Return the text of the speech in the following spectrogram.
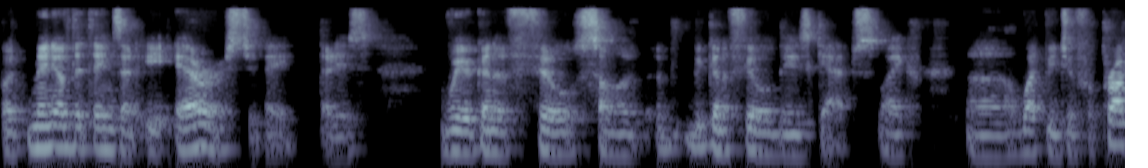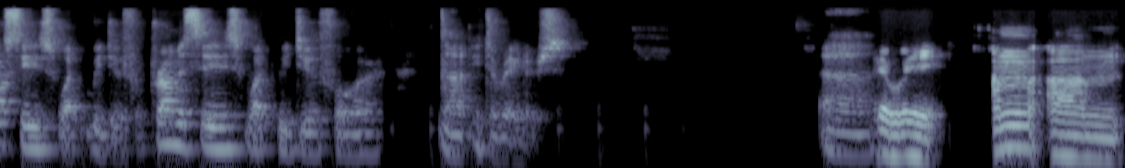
but many of the things that it errors today, that is, we're gonna fill some of, we're gonna fill these gaps, like uh, what we do for proxies, what we do for promises, what we do for uh, iterators. Uh, way, I'm, um,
